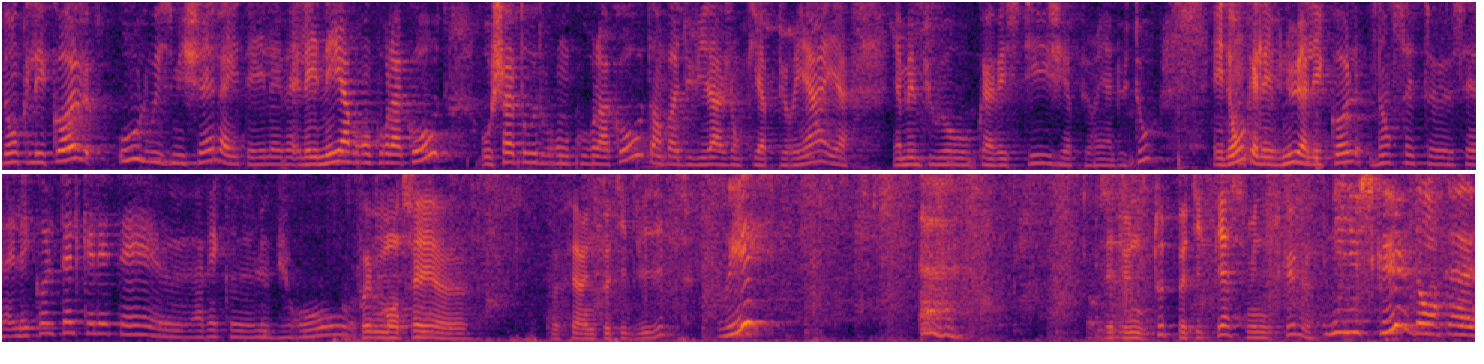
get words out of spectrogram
Donc, l'école où Louise Michel a été élève. Elle est née à Broncourt-la-Côte, au château de Broncourt-la-Côte, en bas du village. Donc, il n'y a plus rien. Il n'y a, même plus aucun vestige. Il n'y a plus rien du tout. Et donc, elle est venue à l'école dans cette, euh, l'école telle qu'elle était, euh, avec euh, le bureau. Vous pouvez me montrer, euh, me faire une petite visite? Oui. C'est une toute petite pièce minuscule. minuscule, donc euh,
